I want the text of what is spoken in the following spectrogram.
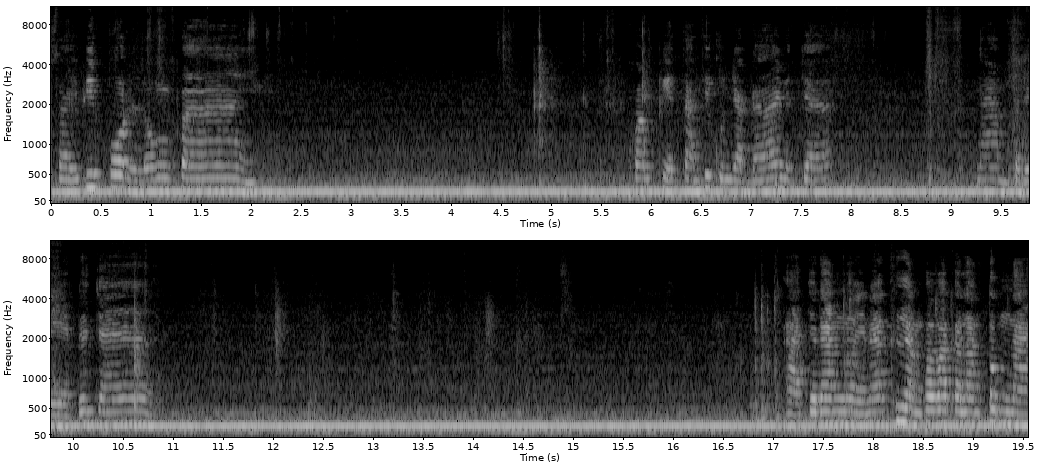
ใส่พริกป่นลงไป ความเผ็ดตามที่คุณอยากได้นะจ๊ะ น้ำกระแดกด้วยจ้าอาจจะดังหน่อยนะ เครื่องเพราะว่ากำลังต้มน้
